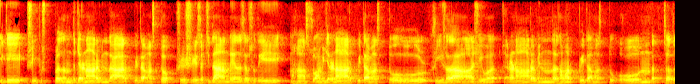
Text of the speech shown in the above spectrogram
ಇತಿ ಶ್ರೀ ಪುಷ್ಪದಂತಚರಣಾರವಿಂದಾರ್ಪಿತಮಸ್ತು ಶ್ರೀ ಶ್ರೀ ಸಚ್ಚಿದಾನಂದೇಂದ್ರ ಸರಸ್ವತಿ ಮಹಾಸ್ವಾಮಿಚರಣಾರ್ಪಿತಮಸ್ತು ಶ್ರೀ ಸದಾಶಿವ ಚರಣಾರವಿಂದ ಸಮರ್ಪಿತಮಸ್ತು ಓಂ ತತ್ಸತ್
